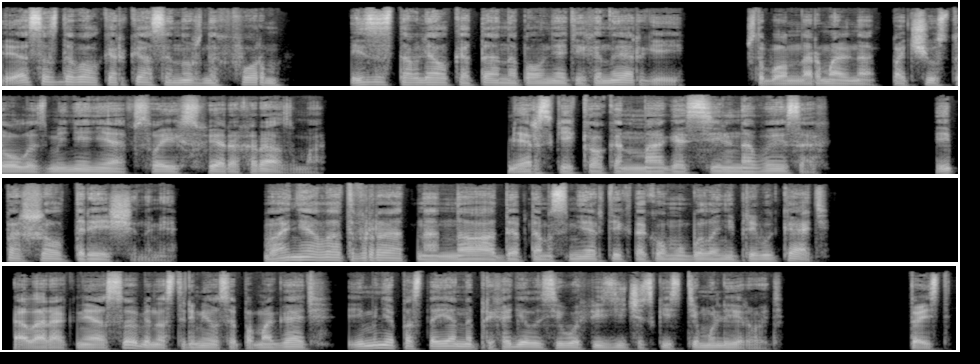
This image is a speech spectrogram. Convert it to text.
Я создавал каркасы нужных форм и заставлял кота наполнять их энергией, чтобы он нормально почувствовал изменения в своих сферах разума. Мерзкий кокон мага сильно высох и пошел трещинами. Вонял отвратно, но адептам смерти к такому было не привыкать. Аларак не особенно стремился помогать, и мне постоянно приходилось его физически стимулировать. То есть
